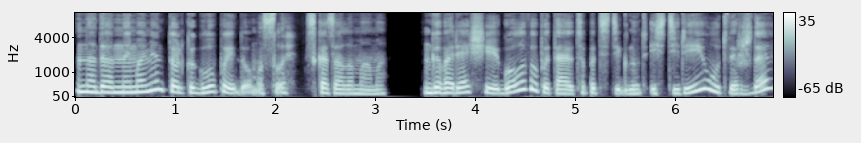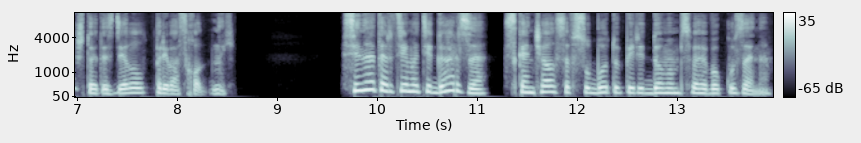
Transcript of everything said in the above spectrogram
«На данный момент только глупые домыслы», — сказала мама. Говорящие головы пытаются подстегнуть истерию, утверждая, что это сделал превосходный. Сенатор Тимоти Гарза скончался в субботу перед домом своего кузена.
